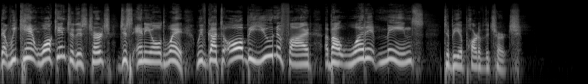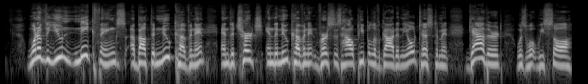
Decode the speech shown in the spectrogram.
that we can't walk into this church just any old way. We've got to all be unified about what it means to be a part of the church. One of the unique things about the new covenant and the church in the new covenant versus how people of God in the Old Testament gathered was what we saw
